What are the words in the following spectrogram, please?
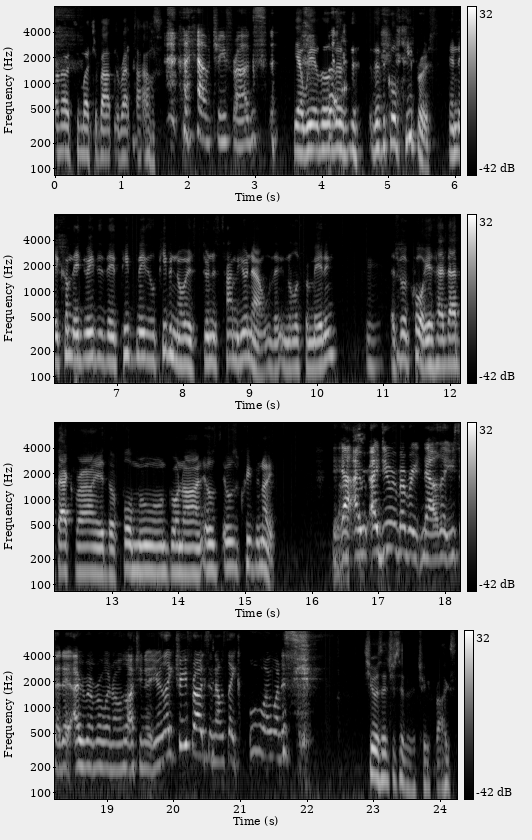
don't know too much about the reptiles. I have tree frogs. Yeah, we have the, the, the, called peepers, and they come. They they they peep made the peeping noise during this time of year now. They you know, look for mating. Mm-hmm. It's really cool. You had that background, you had the full moon going on. It was it was a creepy night. Yeah, I, I do remember now that you said it. I remember when I was watching it. You're like tree frogs, and I was like, oh, I want to see. She was interested in the tree frogs,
